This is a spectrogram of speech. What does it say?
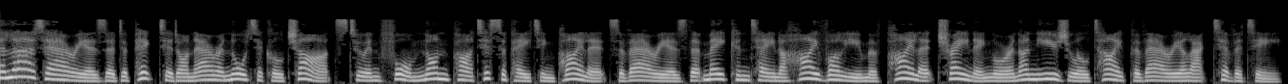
Alert areas are depicted on aeronautical charts to inform non-participating pilots of areas that may contain a high volume of pilot training or an unusual type of aerial activity.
